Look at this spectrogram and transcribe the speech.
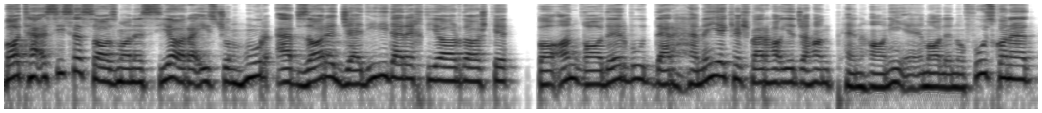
با تأسیس سازمان سیا رئیس جمهور ابزار جدیدی در اختیار داشت که با آن قادر بود در همه کشورهای جهان پنهانی اعمال نفوذ کند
